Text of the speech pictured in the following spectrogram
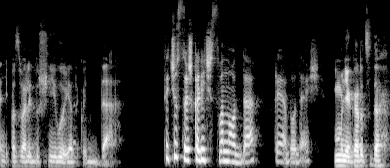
Они позвали душнилу, и я такой, да. Ты чувствуешь количество нот, да, преобладающие? Мне кажется, да.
